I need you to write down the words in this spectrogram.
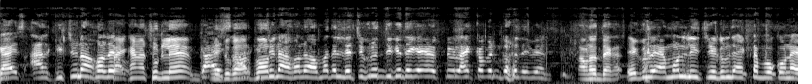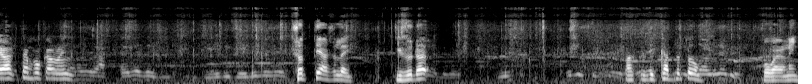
গাইস আর কিছু না হলে পায়খানা ছুটলে লিচু খাওয়ার পর না হলে আমাদের লিচুগুলোর দিকে দেখে একটু লাইক কমেন্ট করে দিবেন। আমরা দেখা এগুলো এমন লিচু এগুলো একটা পোকা নাই একটা পোকা নাই। সত্যি আসলে কিছুটা প্রাকৃতিক খাদ্য তো। পোকা নেই।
